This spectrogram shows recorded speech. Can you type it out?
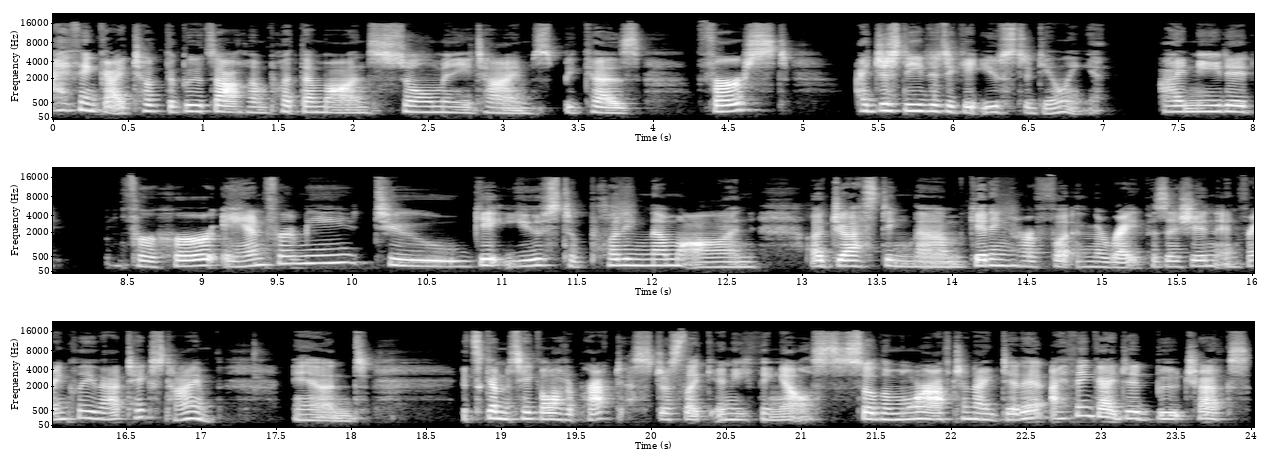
I think I took the boots off and put them on so many times because first, I just needed to get used to doing it. I needed for her and for me to get used to putting them on, adjusting them, getting her foot in the right position. And frankly, that takes time. And it's going to take a lot of practice, just like anything else. So the more often I did it, I think I did boot checks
